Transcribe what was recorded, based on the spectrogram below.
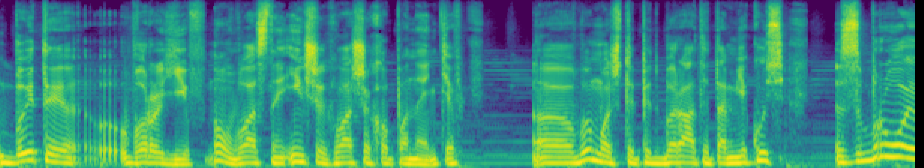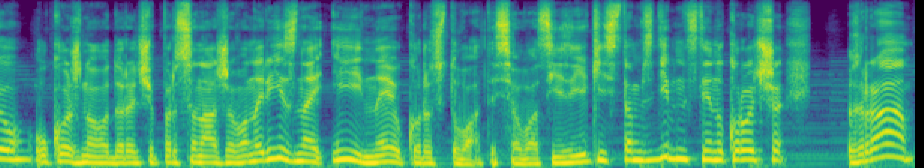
бити ворогів, ну, власне, інших ваших опонентів. Е, Ви можете підбирати там якусь зброю. У кожного, до речі, персонажа вона різна, і нею користуватися. У вас є якісь там здібності. Ну, коротше, гра,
